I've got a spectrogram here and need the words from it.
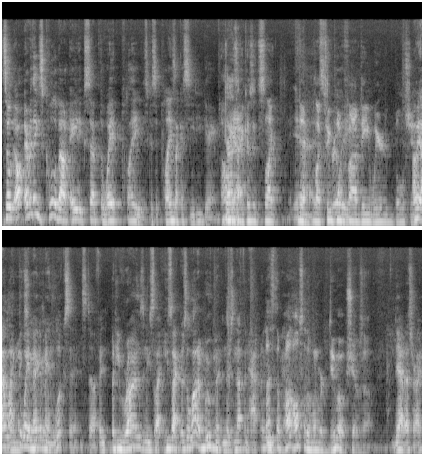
So oh, everything's cool about eight except the way it plays because it plays like a CD game. Oh Guys, yeah, because it's like Yeah, the like it's two really- point five D weird bullshit. I mean, I like the way sense. Mega Man looks in it and stuff, and but he runs and he's like he's like there's a lot of movement and there's nothing happening. Well, that's the also the one where Duo shows up. yeah, that's right.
